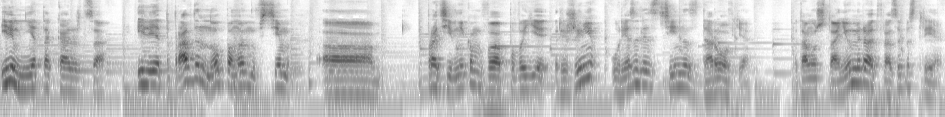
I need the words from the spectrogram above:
или мне так кажется, или это правда, но, по-моему, всем а, противникам в PvE режиме урезали сильно здоровье, потому что они умирают в разы быстрее.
